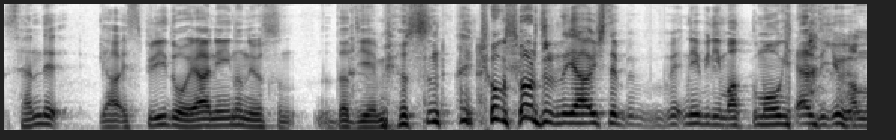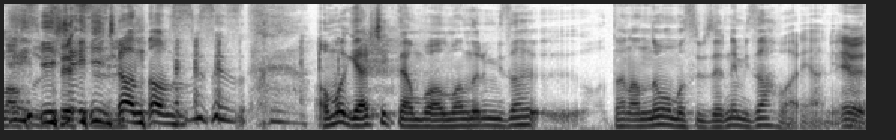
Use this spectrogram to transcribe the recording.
sen de ya espriydi o ya ne inanıyorsun da diyemiyorsun. Çok zor durumda ya işte ne bileyim aklıma o geldi gibi. Anlamsız bir iyice, sessizlik. iyice anlamsız bir ses. Ama gerçekten bu Almanların mizahtan anlamaması üzerine mizah var yani. Evet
